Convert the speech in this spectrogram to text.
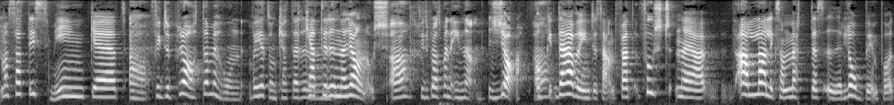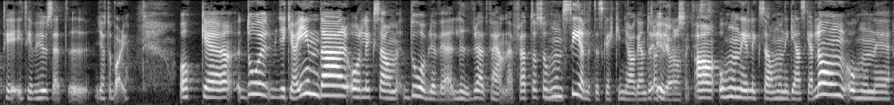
man satt i sminket. Ja, fick du prata med hon, vad heter hon, Katarina? Katarina Janouch. Ja, fick du prata med henne innan? Ja, och det här var ju intressant för att först när jag, alla liksom möttes i lobbyn på, i TV-huset i Göteborg. Och eh, då gick jag in där och liksom, då blev jag livrädd för henne. För att alltså, hon ser lite skräckinjagande Ja, ut. hon. Ja, och hon är liksom, hon är ganska lång och hon är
